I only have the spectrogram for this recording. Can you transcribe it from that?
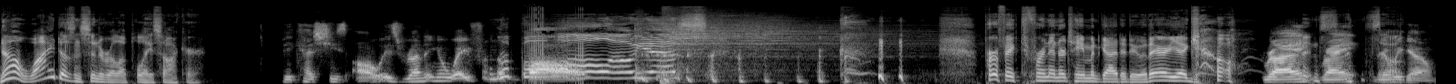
no, why doesn't Cinderella play soccer? Because she's always running away from the, The ball. Oh, yes. Perfect for an entertainment guy to do. There you go. Right, right. So- There we go.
